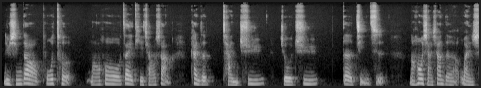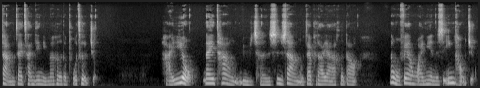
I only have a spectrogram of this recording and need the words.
旅行到波特，然后在铁桥上看着产区酒区的景致，然后想象的晚上在餐厅里面喝的波特酒，还有那一趟旅程，事实上我在葡萄牙喝到。那我非常怀念的是樱桃酒。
